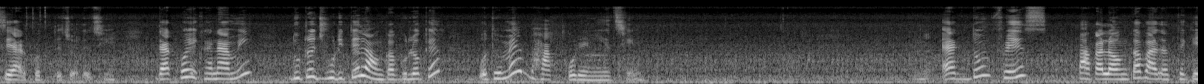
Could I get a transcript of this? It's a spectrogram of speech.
শেয়ার করতে চলেছি। দেখো, এখানে আমি দুটো ঝুড়িতে লঙ্কাগুলোকে প্রথমে ভাগ করে নিয়েছি। একদম ফ্রেশ পাকা লঙ্কা বাজার থেকে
